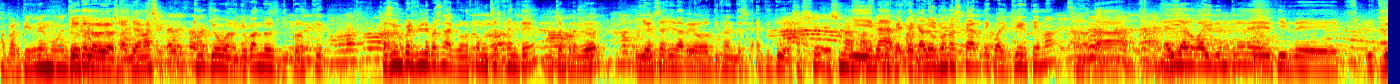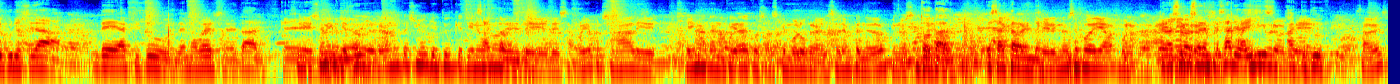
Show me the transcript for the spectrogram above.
A partir del momento Yo te que- lo veo, o sea, y además, tú- yo, bueno, yo cuando yo conozco, yo soy un perfil de persona que conozco mucha gente, mucho emprendedor, y yo enseguida veo diferentes actitudes. Es- es una y nada, que desde que hablo con Oscar de cualquier tema, se nota, hay algo ahí dentro de decir, de, de curiosidad, de actitud, de moverse, de tal. Que Sí, es una inquietud, realmente es una inquietud que tiene uno de, de desarrollo personal y hay una cantidad de cosas que involucra el ser emprendedor que no es Total, que exactamente. no se podría, bueno, Que hay no solo ser empresario, hay hay libros, de- actitud. ¿sabes?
